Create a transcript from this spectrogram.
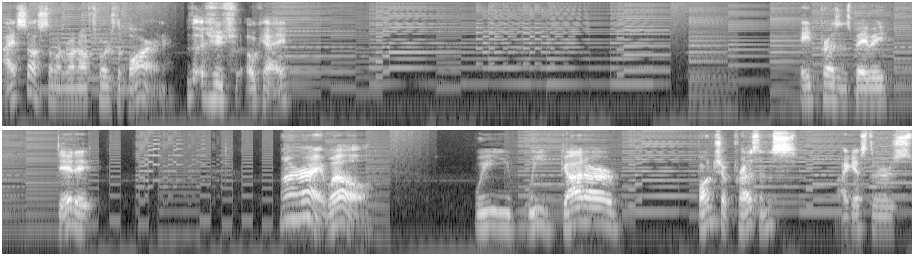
I saw someone run off towards the barn. okay. Eight presents, baby. Did it. Alright, well. We we got our bunch of presents. I guess there's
